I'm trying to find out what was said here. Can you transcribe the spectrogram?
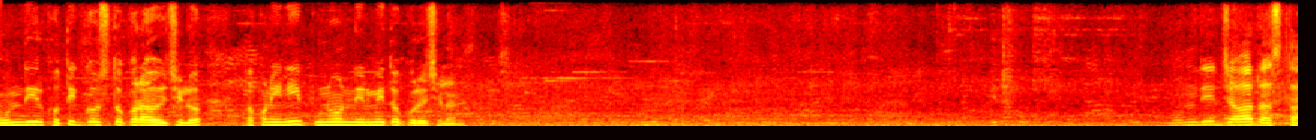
মন্দির ক্ষতিগ্রস্ত করা হয়েছিল, তখন ইনি পুনর্নির্মিত করেছিলেন। মন্দির যাওয়ার রাস্তা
